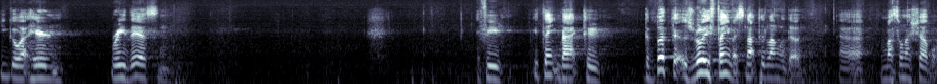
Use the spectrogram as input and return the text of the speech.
you go out here and read this, and if you, you think back to the book that was really famous not too long ago, uh, Muscle and a Shovel.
